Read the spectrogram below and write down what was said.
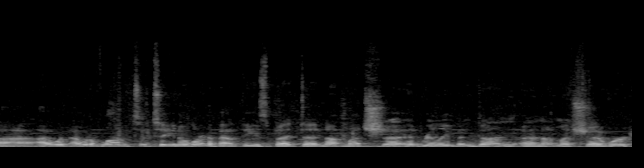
Uh, I would I would have loved to, to, you know learn about these, but uh, not much uh, had really been done. Uh, not much uh, work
